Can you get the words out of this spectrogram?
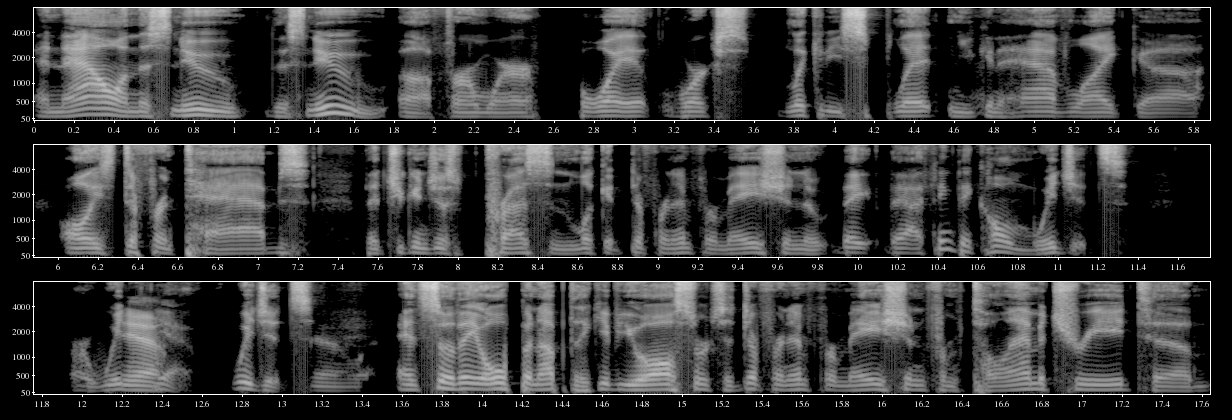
And now on this new this new uh, firmware, boy, it works lickety split, and you can have like uh, all these different tabs that you can just press and look at different information. They, they I think they call them widgets or wid- Yeah. yeah, widgets. Yeah. And so they open up to give you all sorts of different information from telemetry to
